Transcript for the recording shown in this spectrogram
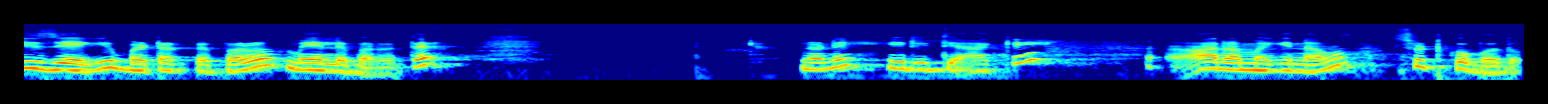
ಈಸಿಯಾಗಿ ಬಟರ್ ಪೇಪರು ಮೇಲೆ ಬರುತ್ತೆ. ನೋಡಿ ಈ ರೀತಿ ಹಾಕಿ ಆರಾಮಾಗಿ ನಾವು ಸುಟ್ಕೋಬೋದು.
